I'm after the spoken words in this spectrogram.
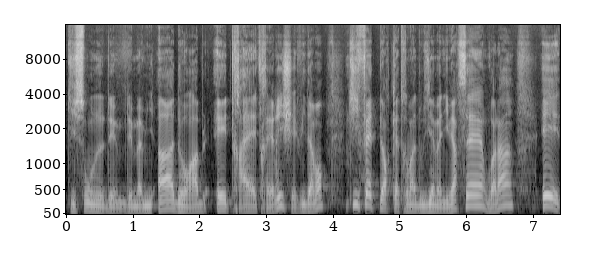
qui sont des, des mamies adorables et très très riches, évidemment, qui fêtent leur 92e anniversaire. Voilà. Et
